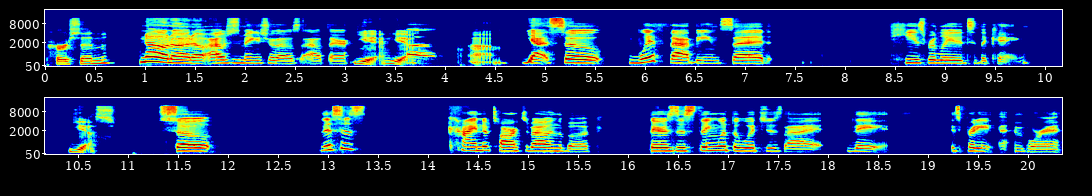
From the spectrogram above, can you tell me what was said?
person. No, no, no. I was just making sure that was out there. Yeah, yeah. Um, Yeah, so with that being said, he's related to the king. yes. So this is kind of talked about in the book. There's this thing with the witches that they it's pretty important.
